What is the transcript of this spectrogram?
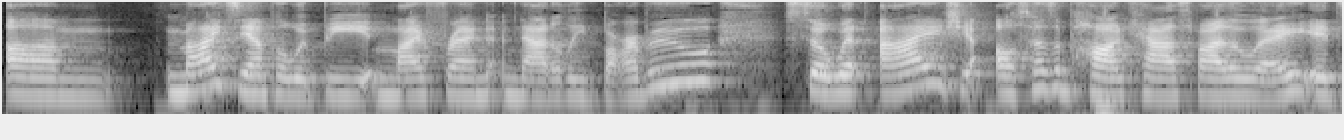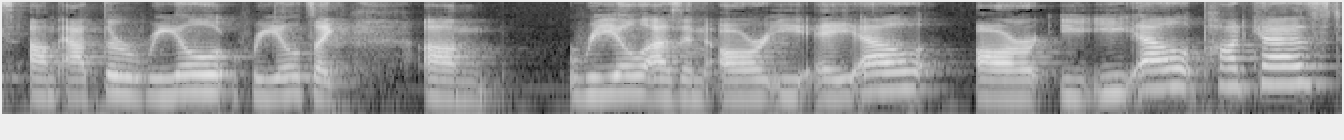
Um, my example would be my friend Natalie Barbu. So when I, she also has a podcast, by the way. It's um, at the Real Real. It's like um, Real as in R E A L R E E L podcast.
